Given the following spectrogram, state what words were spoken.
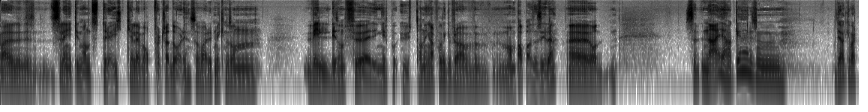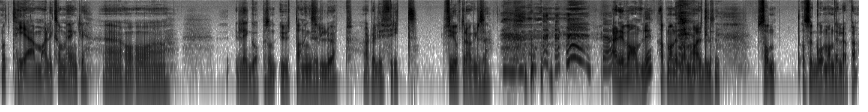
var det, så lenge ikke man strøyk eller oppførte seg dårlig, så var det liksom ikke noen sånn veldig sånn føringer på utdanning, i hvert fall. Ikke fra mamma og pappa sin side. Eh, og, så nei, jeg har ikke liksom Det har ikke vært noe tema, liksom, egentlig. eh, og å legge opp et sånn utdanningsløp. Det har vært veldig fritt. Fri oppdragelse. Ja. Er det vanlig at man liksom har sånn, og så går man det løpet?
